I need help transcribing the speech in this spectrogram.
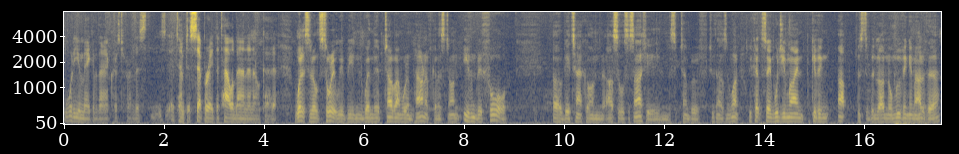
What do you make of that, Christopher? This, this attempt to separate the Taliban and Al Qaeda? Well, it's an old story. We've been when the Taliban were in power in Afghanistan, even before uh, the attack on our civil society in September of 2001. We kept saying, "Would you mind giving up Mr. Bin Laden or moving him out of there?"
